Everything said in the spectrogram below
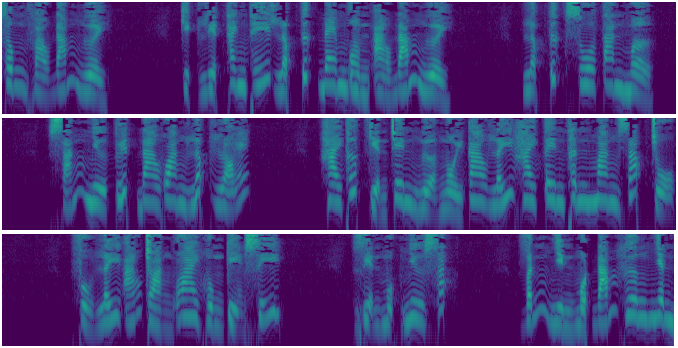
xông vào đám người, kịch liệt thanh thế lập tức đem ồn ào đám người, lập tức xua tan mở, sáng như tuyết đa quang lấp lóe, hai thớt kiện trên ngựa ngồi cao lấy hai tên thân mang giáp trụ, phủ lấy áo choàng oai hùng kỵ sĩ, diện mục như sắt, vẫn nhìn một đám hương nhân,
